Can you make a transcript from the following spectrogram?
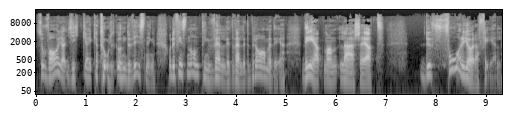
Så var jag, gick jag i katolsk undervisning. Och det finns någonting väldigt, väldigt bra med det. Det är att man lär sig att du får göra fel.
